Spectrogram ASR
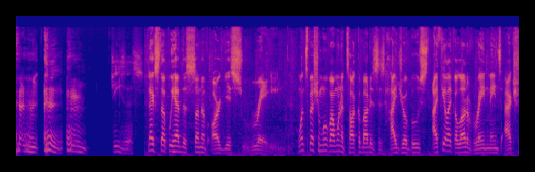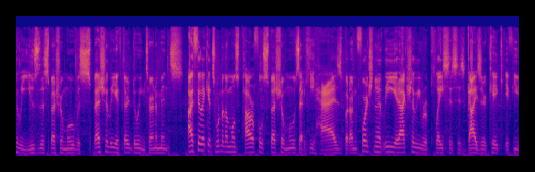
Jesus. Next up, we have the Son of Argus, Rain. One special move I want to talk about is his Hydro Boost. I feel like a lot of Rain mains actually use this special move, especially if they're doing tournaments. I feel like it's one of the most powerful special moves that he has, but unfortunately, it actually replaces his Geyser Kick if you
